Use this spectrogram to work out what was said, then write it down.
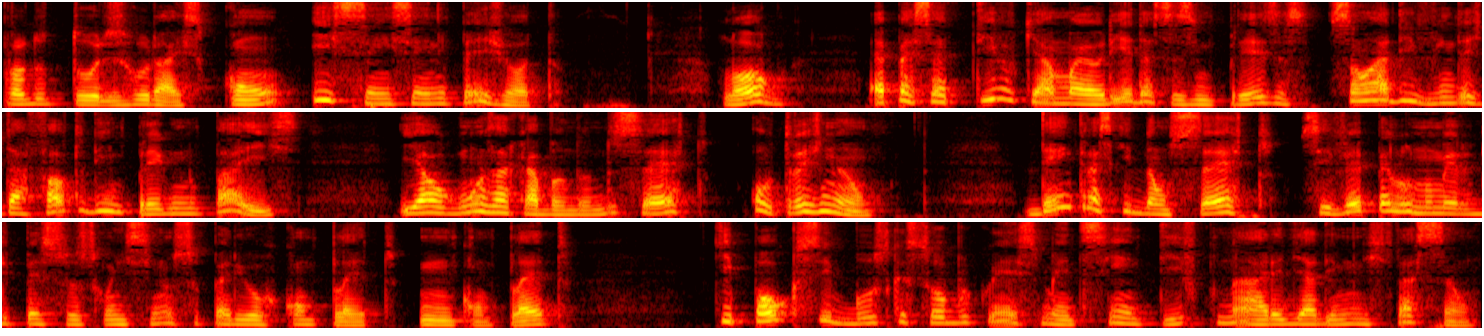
produtores rurais com e sem CNPJ. Logo, é perceptível que a maioria dessas empresas são advindas da falta de emprego no país, e algumas acabam dando certo, outras não. Dentre as que dão certo, se vê pelo número de pessoas com ensino superior completo e incompleto que pouco se busca sobre o conhecimento científico na área de administração,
